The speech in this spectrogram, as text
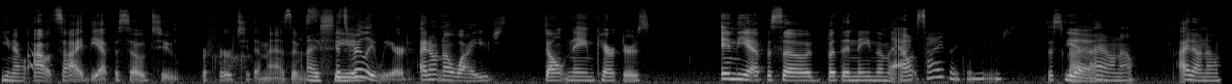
you know, outside the episode to refer to them as. It was, I It's really weird. I don't know why you just don't name characters in the episode, but then name them outside. Like when you just describe. Yeah. I don't know. I don't know.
